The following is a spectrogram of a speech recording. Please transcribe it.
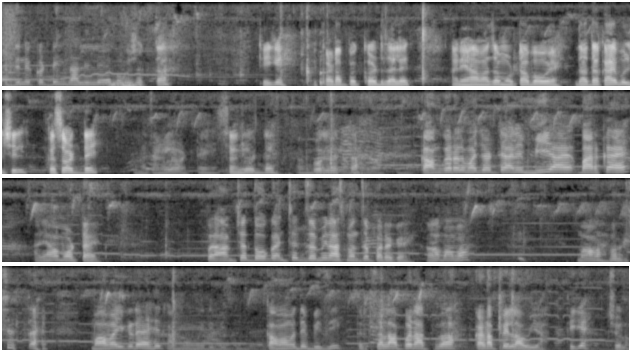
पद्धतीने कटिंग झालेली आहे बघू शकता. ठीक आहे हे कडापे कट झालेत. आणि हा माझा मोठा भाऊ आहे. दादा काय बोलशील? कसं वाटतंय? चांगलं वाटतंय. चांगलं वाटतंय? बघू शकता. काम करायला मजा वाटते आणि मी आहे बारका आहे आणि हा मोठा आहे. पण आमच्या दोघांच्या जमीन आसमानचा फरक आहे. हा मामा? मामा बघू शकताय. मामा इकडे आहेत. कामामध्ये बिझी कामामध्ये बिझी तर चला आपण आता कडापे लावूया. ठीक आहे? चलो.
